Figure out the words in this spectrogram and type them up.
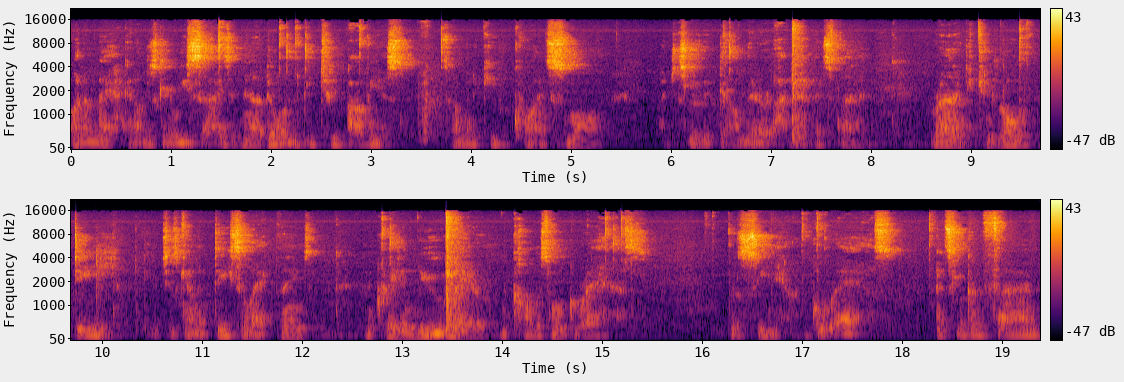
on a Mac. And I'm just going to resize it now. I don't want it to be too obvious. So I'm going to keep it quite small. I just leave it down there like that. That's fine. Right. Control D, which is going to deselect things. To create a new layer and call this one grass. Let's see now, grass. It's looking fine.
